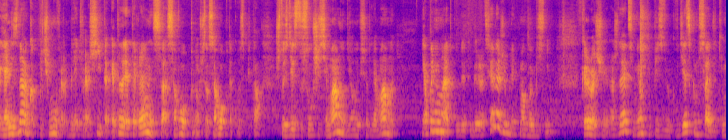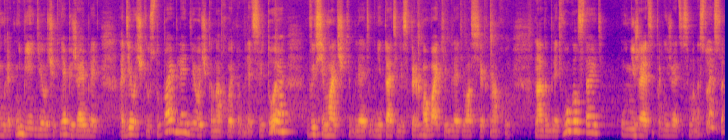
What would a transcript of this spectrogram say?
Я не знаю, как, почему, блядь, в России так. Это, это реальный совок, потому что совок так воспитал. Что с детства слушайся маму, делай все для мамы. Я понимаю, откуда это берется. Я даже, блядь, могу объяснить. Короче, рождается мелкий пиздюк в детском садике. Ему говорят, не бей девочек, не обижай, блядь. А девочки уступай, блядь, девочка нахуй это, блядь, святое. Вы все мальчики, блядь, угнетатели, спермобаки, блядь, вас всех нахуй. Надо, блядь, в угол ставить. Унижается, принижается самодостоинство.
